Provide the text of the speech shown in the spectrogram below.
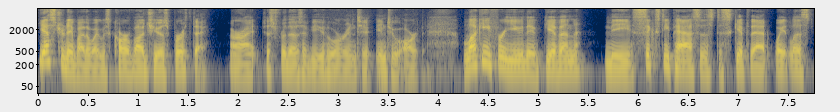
Yesterday, by the way, was Caravaggio's birthday. All right, just for those of you who are into, into art. Lucky for you, they've given me 60 passes to skip that waitlist.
